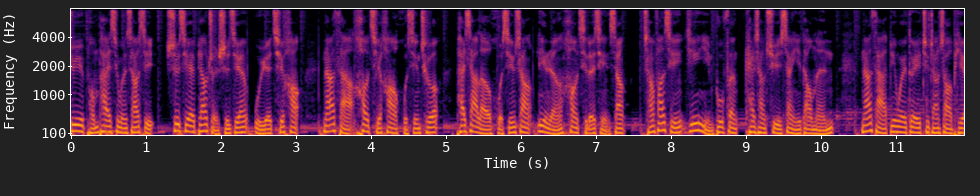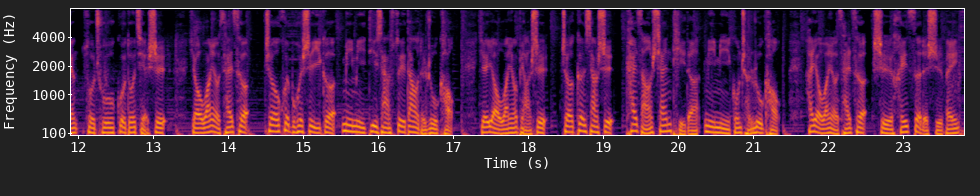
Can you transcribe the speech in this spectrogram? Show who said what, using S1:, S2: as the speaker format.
S1: 据澎湃新闻消息世界标准时间五月七号 nasa 好奇号火星车拍下了火星上令人好奇的景象长方形阴影部分看上去像一道门。Nasa 并未对这张照片做出过多解释有网友猜测这会不会是一个秘密地下隧道的入口？也有网友表示这更像是开凿山体的秘密工程入口。还有网友猜测是黑色的石碑。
